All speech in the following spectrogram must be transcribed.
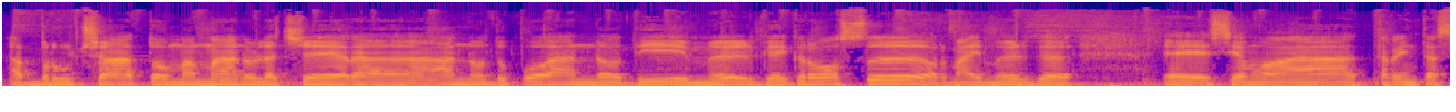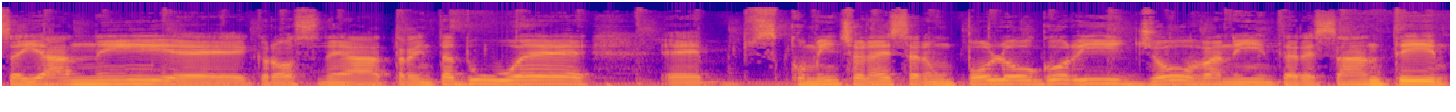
ha bruciato man mano la cera anno dopo anno di Mölg e Gross. Ormai Mölg eh, siamo a 36 anni, e Gross ne ha 32, eh, cominciano ad essere un po' logori, giovani, interessanti.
